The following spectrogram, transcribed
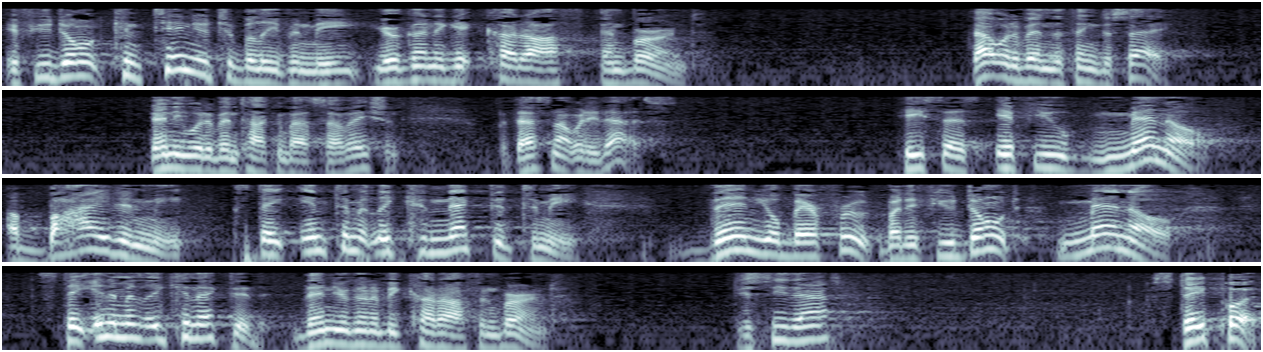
if you don't continue to believe in me, you're going to get cut off and burned. That would have been the thing to say. Then he would have been talking about salvation. But that's not what he does. He says, if you meno, abide in me, stay intimately connected to me, then you'll bear fruit. But if you don't meno, Stay intimately connected. Then you're going to be cut off and burned. Do you see that? Stay put.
